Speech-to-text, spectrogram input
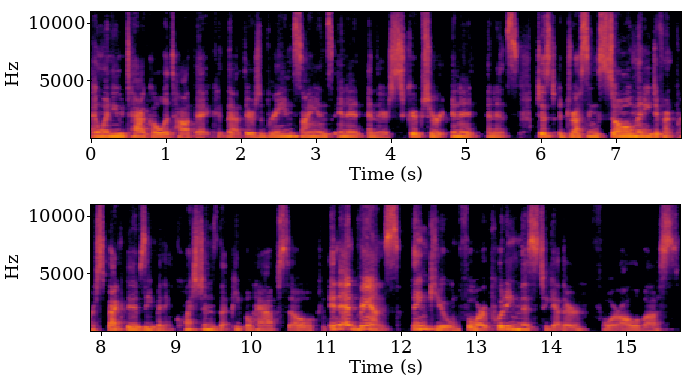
And when you tackle a topic that there's brain science, science in it and there's scripture in it and it's just addressing so many different perspectives even in questions that people have. So in advance thank you for putting this together for all of us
